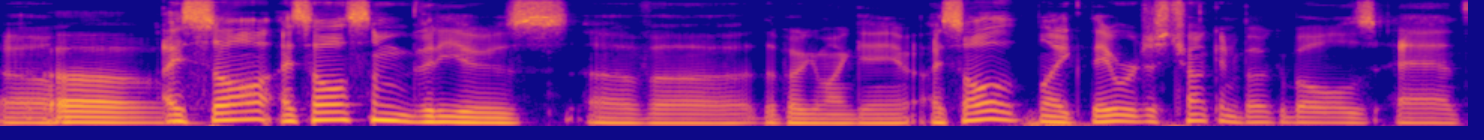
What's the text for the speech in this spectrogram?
Um, Uh, I saw I saw some videos of uh, the Pokemon game. I saw like they were just chunking Pokeballs at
